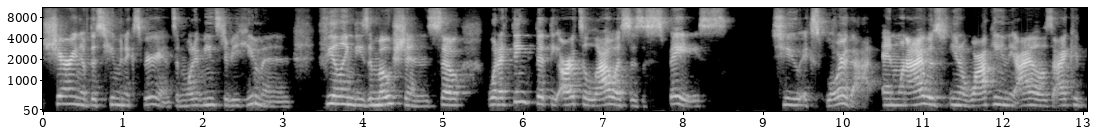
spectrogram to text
sharing of this human experience and what it means to be human and feeling these emotions. So, what I think that the arts allow us is a space to explore that. And when I was, you know, walking in the aisles, I could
